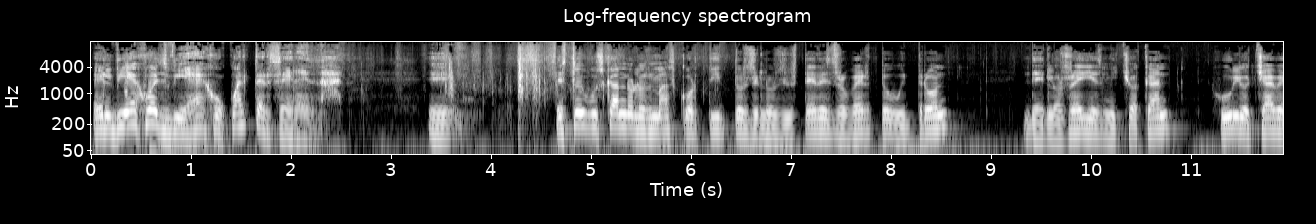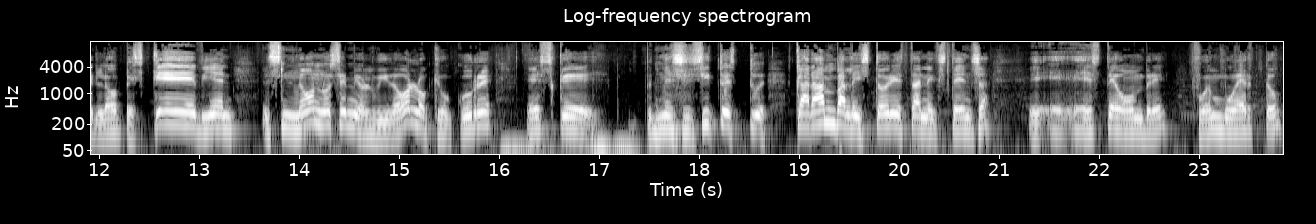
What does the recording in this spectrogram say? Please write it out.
El viejo es viejo. ¿Cuál tercera edad? Eh, estoy buscando los más cortitos de los de ustedes. Roberto Huitrón, de Los Reyes, Michoacán. Julio Chávez López. ¡Qué bien! No, no se me olvidó. Lo que ocurre es que necesito... Caramba, la historia es tan extensa. Eh, eh, este hombre fue muerto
